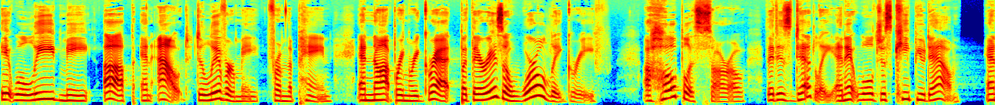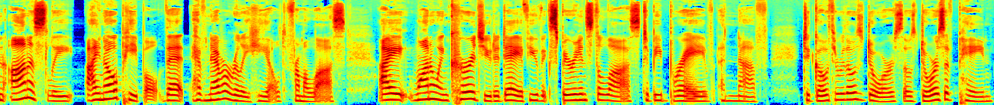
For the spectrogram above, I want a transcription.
it will lead me up and out, deliver me from the pain, and not bring regret. But there is a worldly grief, a hopeless sorrow that is deadly, and it will just keep you down. And honestly, I know people that have never really healed from a loss. I want to encourage you today, if you've experienced a loss, to be brave enough to go through those doors, those doors of pain,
